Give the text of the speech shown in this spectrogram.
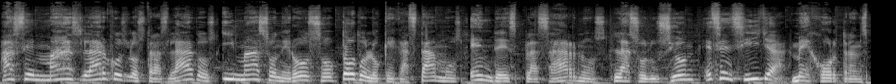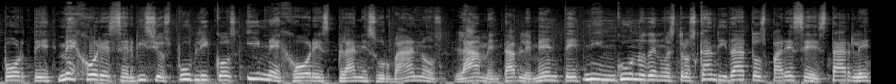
hace más largos los traslados y más oneroso todo lo que gastamos en desplazarnos. La solución es sencilla, mejor transporte, mejores servicios públicos y mejores planes urbanos. Lamentablemente, ninguno de nuestros candidatos parece estarle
